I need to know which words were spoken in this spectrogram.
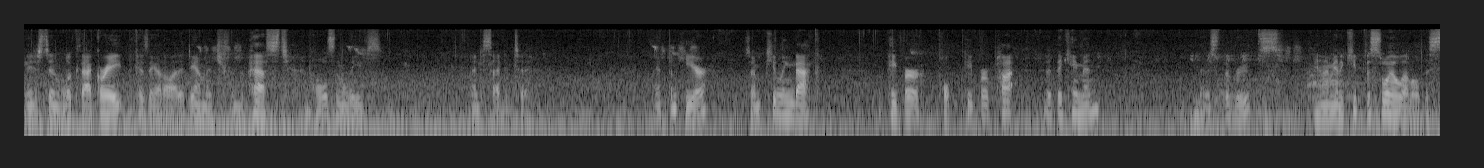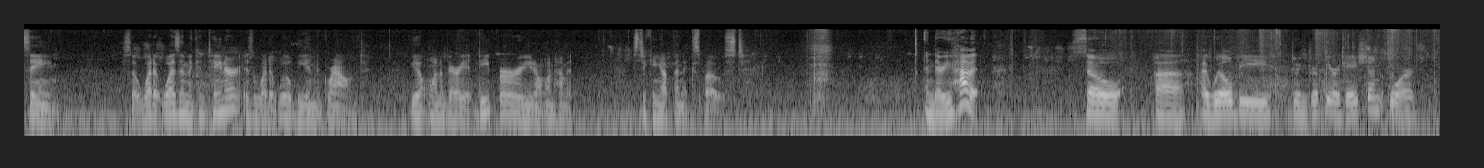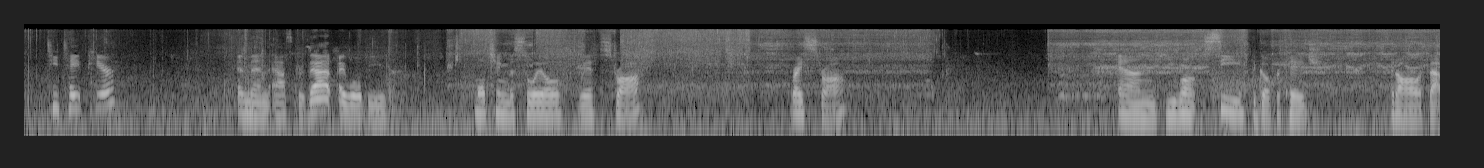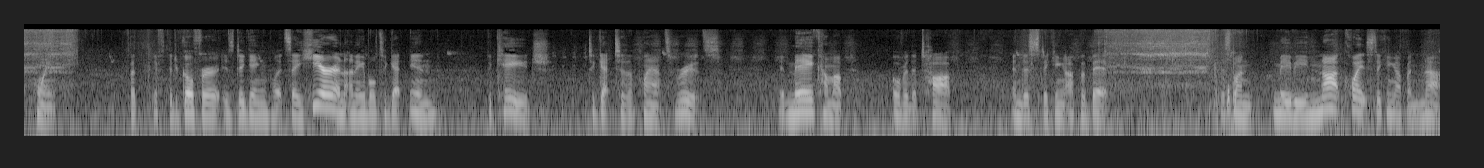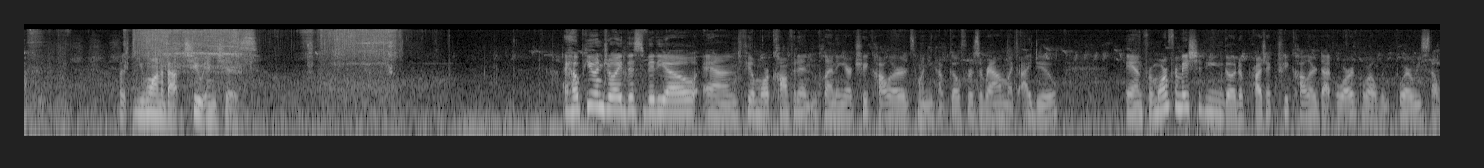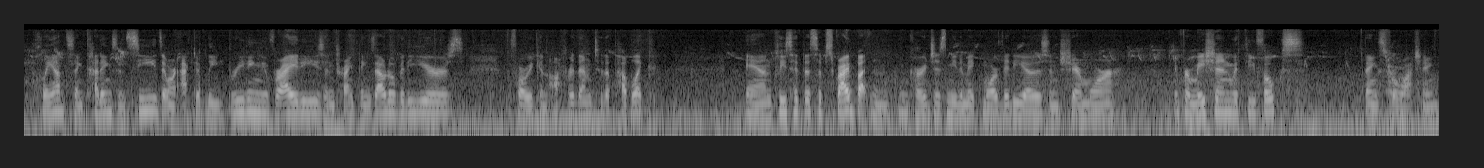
They just didn't look that great because they got a lot of damage from the pest and holes in the leaves. I decided to plant them here. So I'm peeling back the paper, pulp paper pot that they came in. And there's the roots and I'm going to keep the soil level the same. So what it was in the container is what it will be in the ground. You don't want to bury it deeper or you don't want to have it sticking up and exposed. And there you have it. So uh, I will be doing drip irrigation or T-tape here. And then after that, I will be mulching the soil with straw, rice straw. And you won't see the gopher cage at all at that point. But if the gopher is digging, let's say here, and unable to get in the cage to get to the plant's roots, it may come up over the top and this sticking up a bit. This one maybe not quite sticking up enough, but you want about two inches. I hope you enjoyed this video and feel more confident in planting your tree collards when you have gophers around like I do. And for more information, you can go to projecttreecollard.org where we, where we sell plants and cuttings and seeds and we're actively breeding new varieties and trying things out over the years before we can offer them to the public. And please hit the subscribe button. It encourages me to make more videos and share more information with you folks. Thanks for watching.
